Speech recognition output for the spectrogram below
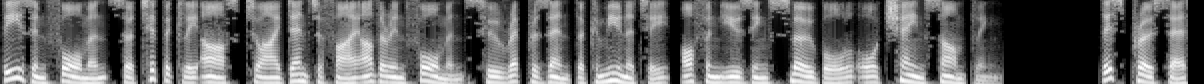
These informants are typically asked to identify other informants who represent the community, often using snowball or chain sampling. This process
